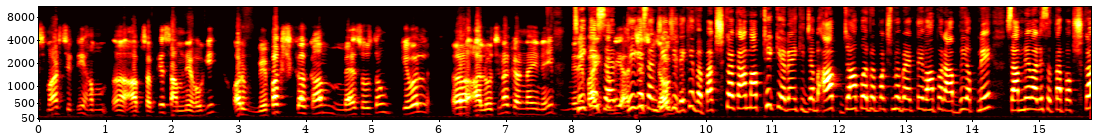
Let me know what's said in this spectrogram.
स्मार्ट सिटी हम आप सबके सामने होगी। और विपक्ष का काम मैं सोचता हूँ केवल आलोचना करना ही नहीं। मेरे ठीक है भाई सर ठीक है संजीव जी देखिए विपक्ष का काम आप ठीक कह रहे हैं कि जब आप जहाँ पर विपक्ष में बैठते हैं वहाँ पर आप भी अपने सामने वाले सत्ता पक्ष का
